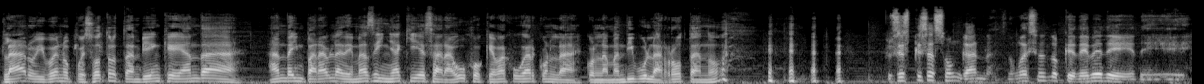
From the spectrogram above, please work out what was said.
Claro, y bueno, pues otro también que anda anda imparable, además de Iñaki, es Araujo, que va a jugar con la, con la mandíbula rota, ¿no? pues es que esas son ganas, ¿no? Eso es lo que debe de,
